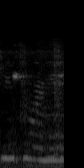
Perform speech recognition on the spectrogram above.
Thank you, Corny.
